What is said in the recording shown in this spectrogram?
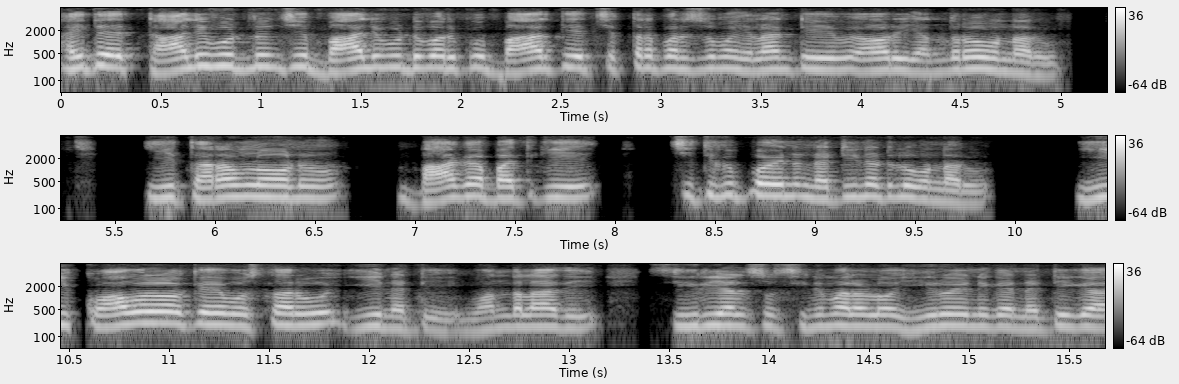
అయితే టాలీవుడ్ నుంచి బాలీవుడ్ వరకు భారతీయ చిత్ర పరిశ్రమ ఇలాంటి వారు ఎందరో ఉన్నారు. ఈ తరంలోనూ బాగా బతికి చితికిపోయిన నటీనటులు ఉన్నారు. ఈ కోవలోకే వస్తారు ఈ నటి. వందలాది సీరియల్స్ సినిమాలలో హీరోయిన్గా నటిగా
